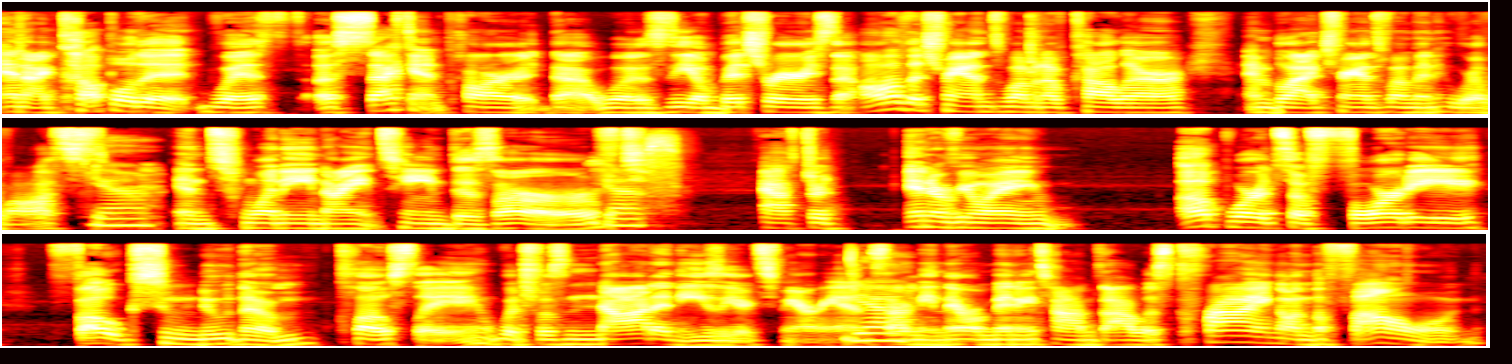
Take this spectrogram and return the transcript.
And I coupled it with a second part that was the obituaries that all the trans women of color and Black trans women who were lost Yeah. in 2019 deserved Yes. after interviewing upwards of 40 folks who knew them closely, which was not an easy experience. Yeah. I mean, there were many times I was crying on the phone,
